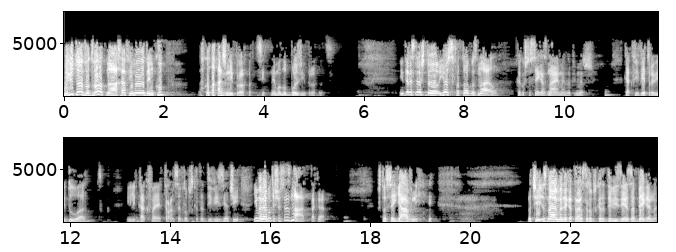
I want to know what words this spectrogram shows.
Меѓутоа, во дворот на Ахав имал еден куп лажни пророци, немало Божи пророци. Интересно е што Јосифа тоа го знаел, како што сега знаеме, например, какви ветрови дуваат, или каква е трансевропската дивизија. чи има работи што се знаат, така? Што се јавни. Значи, знаеме дека трансевропската дивизија е забегана.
